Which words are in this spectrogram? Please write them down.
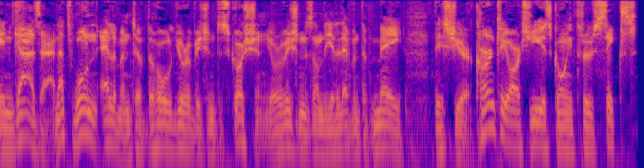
in Gaza. And that's one element of the whole Eurovision discussion. Eurovision is on the 11th of May this year. Currently, RTE is going through six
